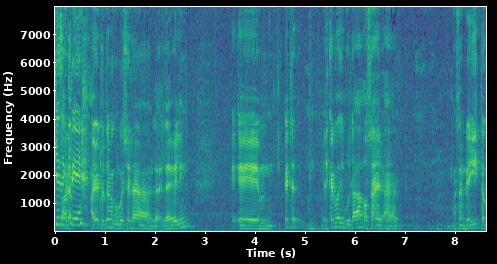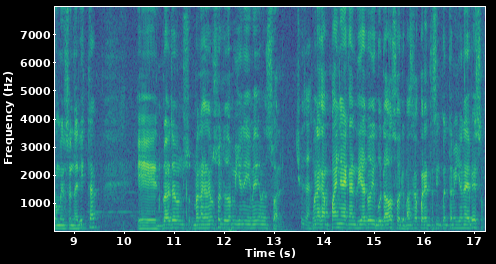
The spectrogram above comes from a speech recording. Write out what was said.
¿Qué se. Ahora, escribe? hay otro tema, como dice la, la, la Evelyn. Eh, este, el cargo de diputado, o sea, a- asambleísta, convencionalista, eh, va a tener un su- van a ganar un sueldo de 2 millones y medio mensual. Chuta. Una campaña de candidato a diputado sobrepasa los 40 50 millones de pesos.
